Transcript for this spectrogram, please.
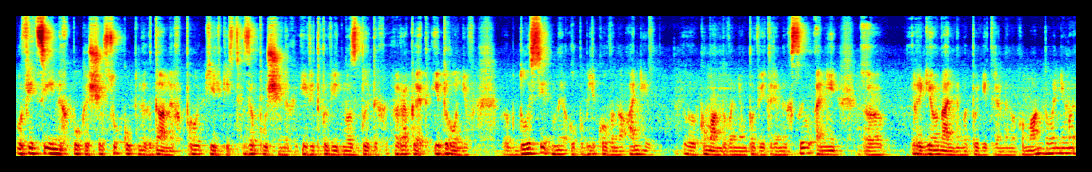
Офіційних поки що сукупних даних про кількість запущених і відповідно збитих ракет і дронів е, досі не опубліковано ані командуванням повітряних сил, ані е, регіональними повітряними командуваннями,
